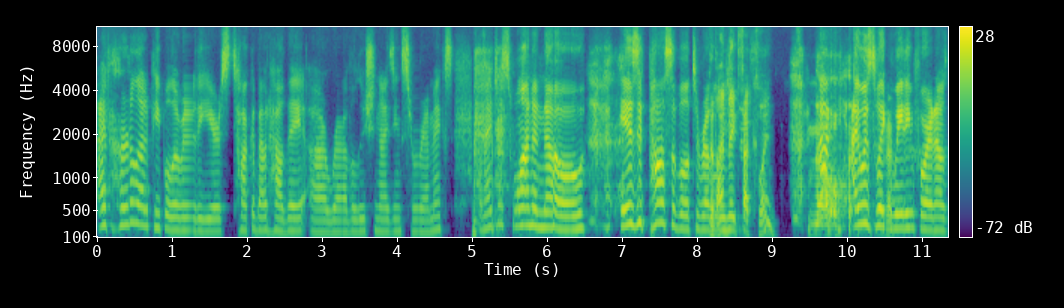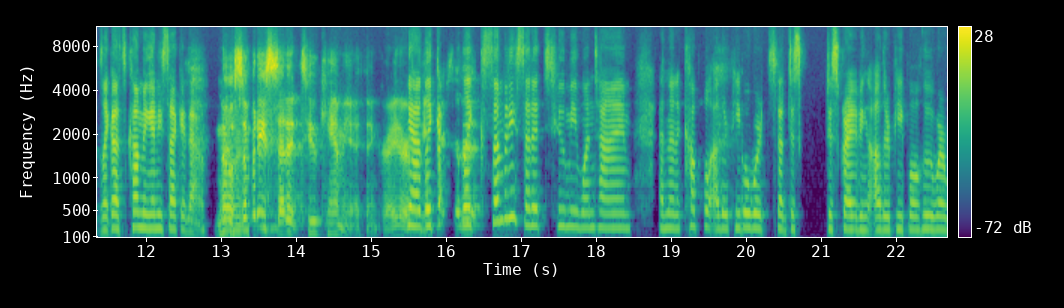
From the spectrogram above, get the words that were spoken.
I've heard a lot of people over the years talk about how they are revolutionizing ceramics, and I just want to know: Is it possible to revolutionize? Did I make that claim? No, Not, I was like waiting for it, and I was like, "Oh, it's coming any second now." No, somebody said it to Cami, I think, right? Or yeah, like like it. somebody said it to me one time, and then a couple other people were just describing other people who were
